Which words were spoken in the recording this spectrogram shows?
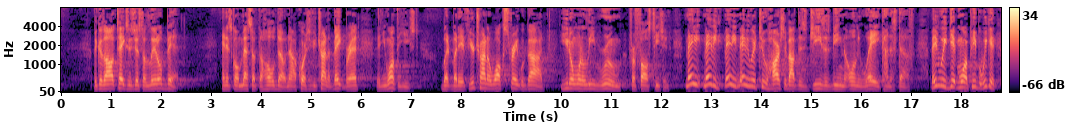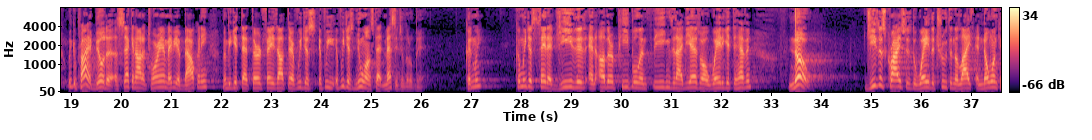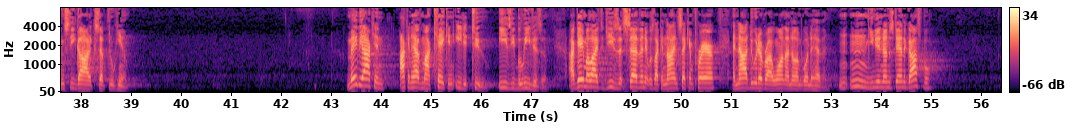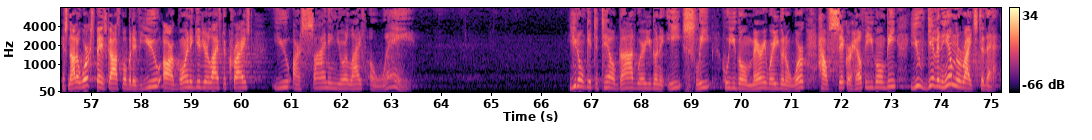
Because all it takes is just a little bit and it's going to mess up the whole dough. Now, of course, if you're trying to bake bread, then you want the yeast. But, but if you're trying to walk straight with God, you don't want to leave room for false teaching. Maybe, maybe, maybe, maybe we're too harsh about this Jesus being the only way kind of stuff. Maybe we get more people. We could, we could probably build a, a, second auditorium, maybe a balcony, maybe get that third phase out there if we just, if we, if we just nuance that message a little bit. Couldn't we? Couldn't we just say that Jesus and other people and things and ideas are a way to get to heaven? No. Jesus Christ is the way, the truth, and the life, and no one can see God except through Him. Maybe I can, I can have my cake and eat it too easy believism. I gave my life to Jesus at seven. It was like a nine second prayer. And now I do whatever I want. I know I'm going to heaven. Mm-mm, you didn't understand the gospel. It's not a works-based gospel, but if you are going to give your life to Christ, you are signing your life away. You don't get to tell God where you're going to eat, sleep, who you're going to marry, where you're going to work, how sick or healthy you're going to be. You've given Him the rights to that.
